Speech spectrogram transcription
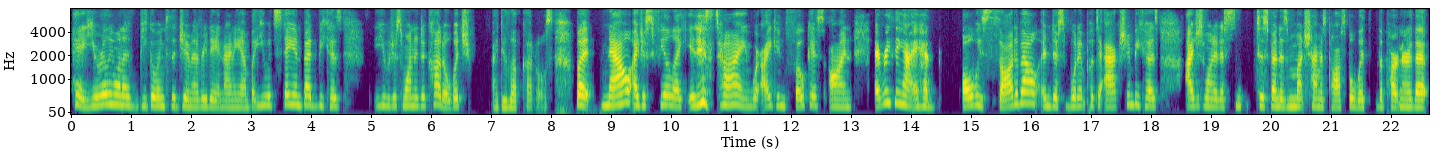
hey you really want to be going to the gym every day at 9 a.m but you would stay in bed because you just wanted to cuddle, which I do love cuddles. But now I just feel like it is time where I can focus on everything I had always thought about and just wouldn't put to action because I just wanted to to spend as much time as possible with the partner that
